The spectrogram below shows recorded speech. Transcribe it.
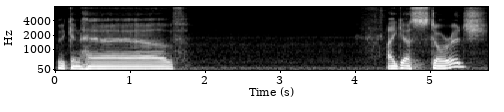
We can have, I guess, storage.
